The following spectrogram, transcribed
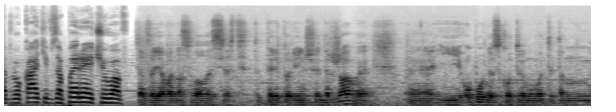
адвокатів заперечував. Ця заява насилалася з території іншої держави е, і обов'язку отримувати там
